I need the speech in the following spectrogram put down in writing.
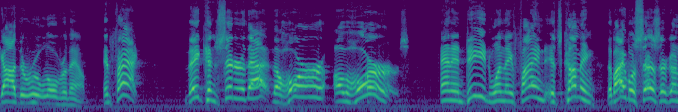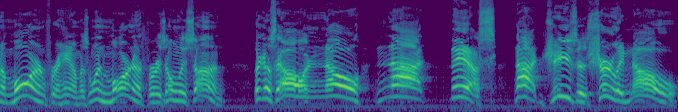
God to rule over them. In fact, they consider that the horror of horrors. And indeed, when they find it's coming, the Bible says they're going to mourn for him as one mourneth for his only son. They're going to say, Oh, no, not this, not Jesus, surely no.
